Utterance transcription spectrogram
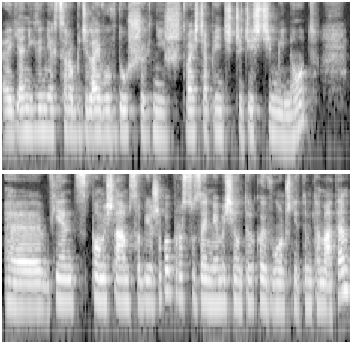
E, Ja nigdy nie chcę robić live'ów dłuższych niż 25-30 minut, więc pomyślałam sobie, że po prostu zajmiemy się tylko i wyłącznie tym tematem,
